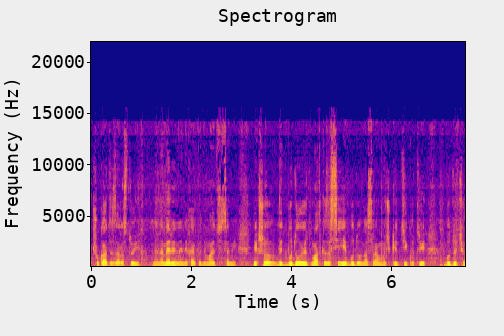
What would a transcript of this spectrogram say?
Шукати зараз той не намірення, нехай піднімаються самі. Якщо відбудують, матка засіє, буде у нас рамочки, ті, котрі будуть е,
